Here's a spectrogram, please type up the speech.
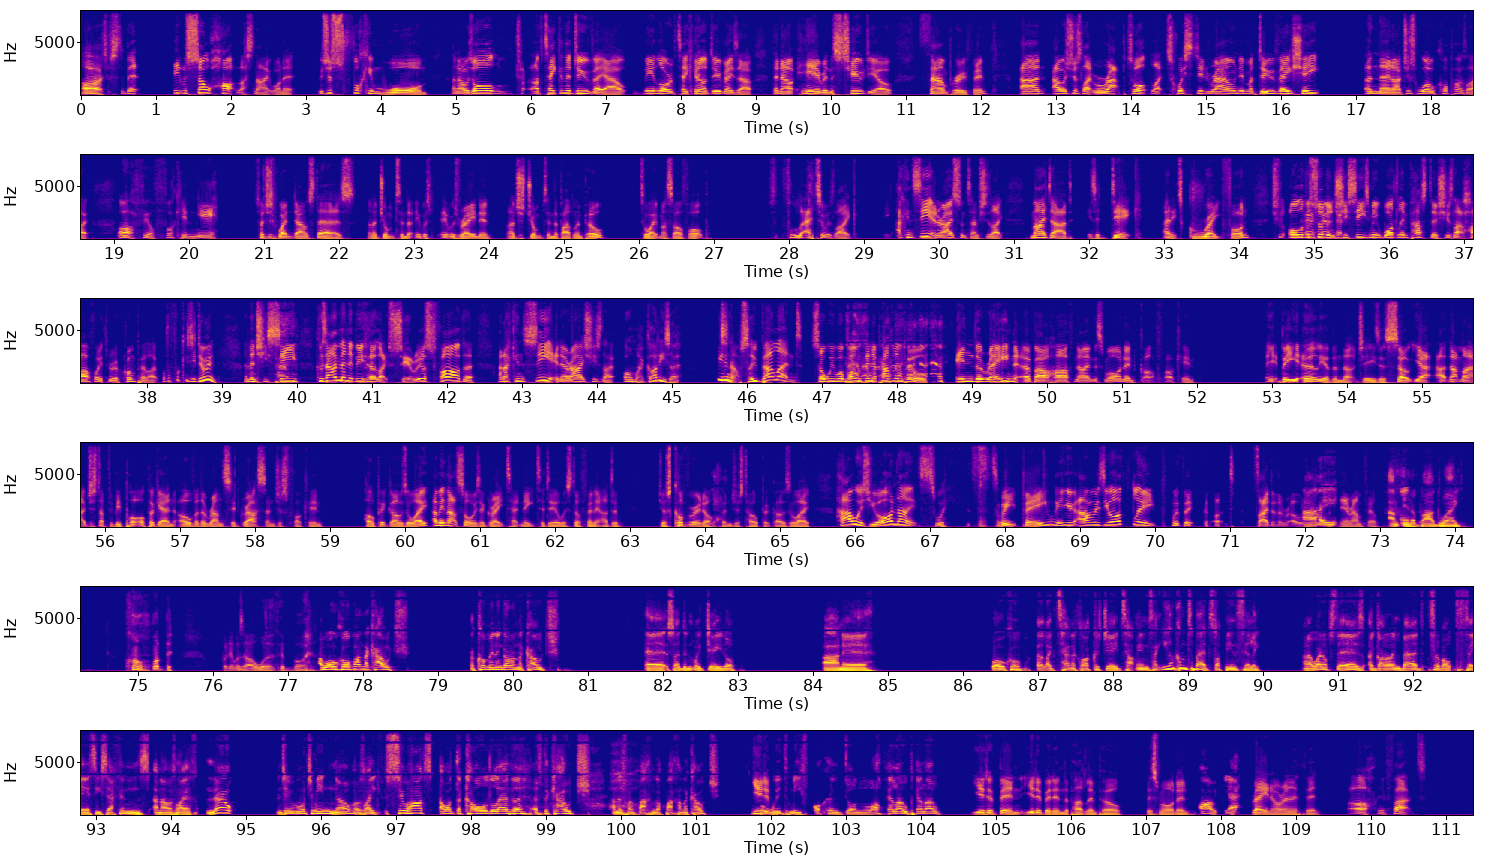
oh, just a bit. It was so hot last night, wasn't it? It was just fucking warm. And I was all, I've taken the duvet out. Me and Laura have taken our duvets out. They're now here in the studio, soundproofing. And I was just like wrapped up, like twisted round in my duvet sheet. And then I just woke up. I was like, oh, I feel fucking yeah. So I just went downstairs and I jumped in. The, it was it was raining, and I just jumped in the paddling pool to wake myself up. Etta was like, I can see it in her eyes sometimes. She's like, my dad is a dick. And it's great fun. She, all of a sudden, she sees me waddling past her. She's like halfway through a crumpet, like, "What the fuck is he doing?" And then she see because I'm meant to be her like serious father, and I can see it in her eyes. She's like, "Oh my god, he's a he's an absolute bellend." So we were both in a paddling pool in the rain at about half nine this morning. God, fucking. It'd be earlier than that, Jesus. So yeah, uh, that might just have to be put up again over the rancid grass and just fucking hope it goes away. I mean, that's always a great technique to deal with stuff in it, Adam. Just cover it up and just hope it goes away. How was your night, sweet sweet pea? Were you? How was your sleep? Was it good? Side of the road I near Anfield. I'm in a bad way. but it was all worth it, boy. I woke up on the couch. I come in and got on the couch, uh, so I didn't wake Jade up, and uh, woke up at like ten o'clock because Jade tapped me and was like, "You gonna come to bed? Stop being silly." And I went upstairs. I got her in bed for about thirty seconds, and I was like, "No." And Jade, what do you mean? No. I was like, "It's too hot. I want the cold leather of the couch." And I just went back and got back on the couch. You'd have, with me fucking Dunlop pillow pillow. you'd have been you'd have been in the paddling pool this morning, Oh yeah. rain or anything. Oh, in fact,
